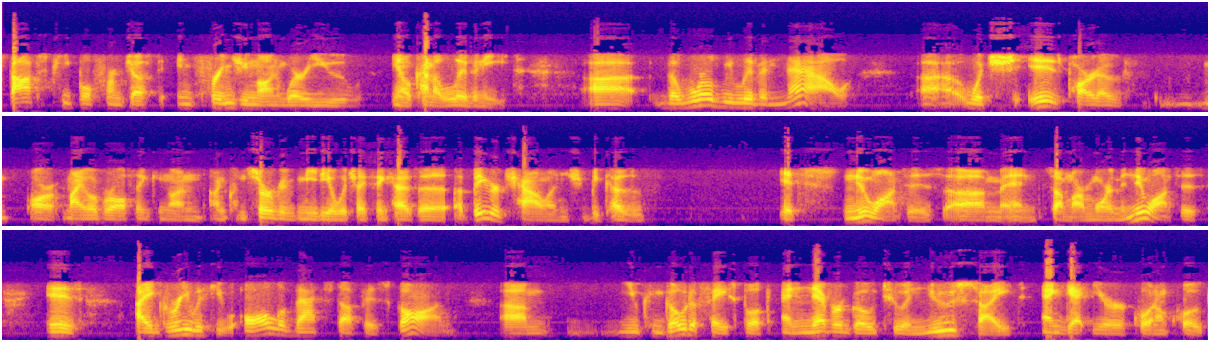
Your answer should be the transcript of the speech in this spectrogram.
stops people from just infringing on where you, you know, kind of live and eat. Uh, the world we live in now, uh, which is part of our, my overall thinking on, on conservative media, which I think has a, a bigger challenge because of its nuances, um, and some are more than nuances, is I agree with you. All of that stuff is gone. Um, you can go to Facebook and never go to a news site and get your quote unquote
